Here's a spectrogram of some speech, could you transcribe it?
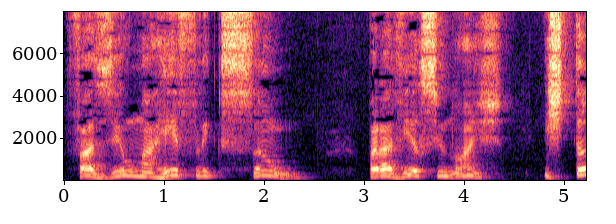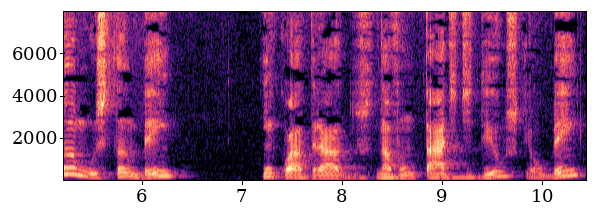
fazer uma reflexão para ver se nós estamos também enquadrados na vontade de Deus, que é o bem,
